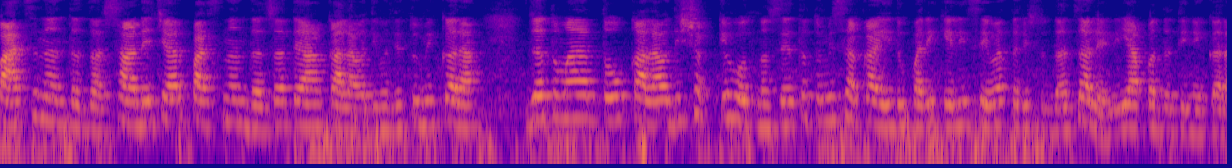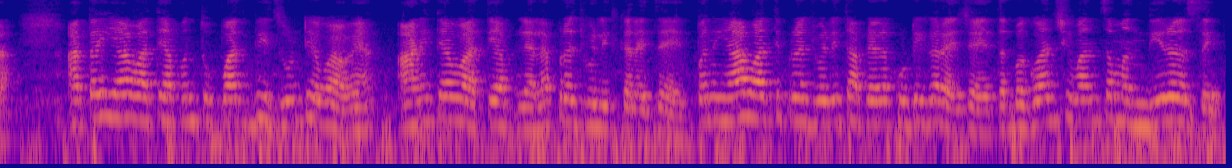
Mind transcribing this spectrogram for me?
पाच नंतरचा साडेचार पाच नंतरचा त्या कालावधीमध्ये तुम्ही करा. जर तुम्हाला तो कालावधी शक्य होत नसेल तर तुम्ही सकाळी दुपारी केली सेवा तरी सुद्धा चालेल. या पद्धतीने करा. आता या वाती आपण तुपात भिजवून ठेवाव्या आणि त्या वाती आपल्याला प्रज्वलित करायच्या आहेत. पण या वाती प्रज्वलित आपल्याला कुठे करायच्या आहेत? तर भगवान शिवांचं मंदिर असेल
